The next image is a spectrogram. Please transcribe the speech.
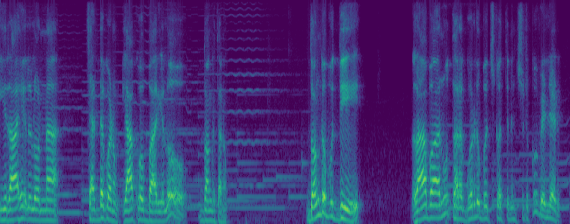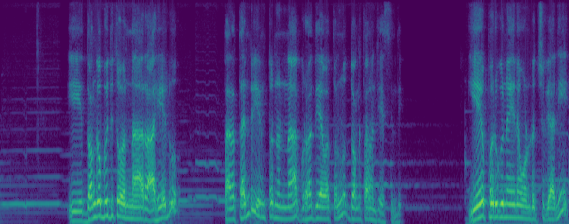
ఈ రాహేలులో ఉన్న చెడ్డ గుణం యాకోబ్ భార్యలో దొంగతనం. దొంగ బుద్ధి లాభాను తన గొర్రెలు బొచ్చు కత్తిరించుటకు వెళ్ళాడు. ఈ దొంగ బుద్ధితో ఉన్న రాహేలు తన తండ్రి ఇంటనున్న గృహదేవతలను దొంగతనం చేసింది. ఏ పొరుగునైనా ఉండొచ్చు కానీ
